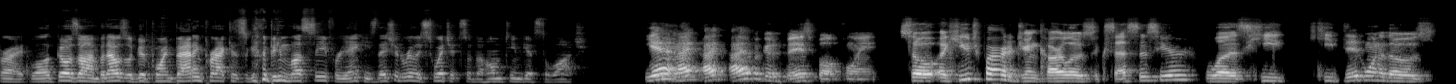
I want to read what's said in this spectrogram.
All right. Well, it goes on, but that was a good point. Batting practice is going to be must see for Yankees. They should really switch it so the home team gets to watch. Yeah, and I, I, I have a good baseball point. So a huge part of Giancarlo's success this year was he he did one of those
